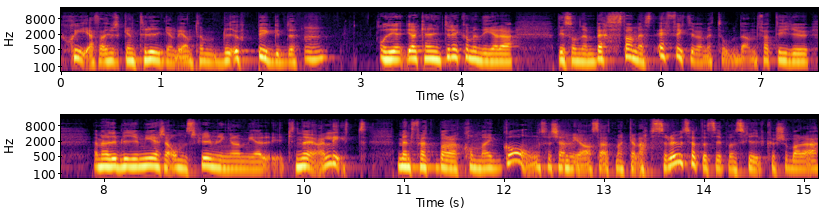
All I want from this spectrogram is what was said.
ske, alltså, hur ska intrigen egentligen bli uppbyggd? Och det, jag kan inte rekommendera det som den bästa och mest effektiva metoden. För att det, är ju, jag menar, det blir ju mer så omskrivningar och mer knöligt. Men för att bara komma igång så känner jag så att man kan absolut sätta sig på en skrivkurs och bara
